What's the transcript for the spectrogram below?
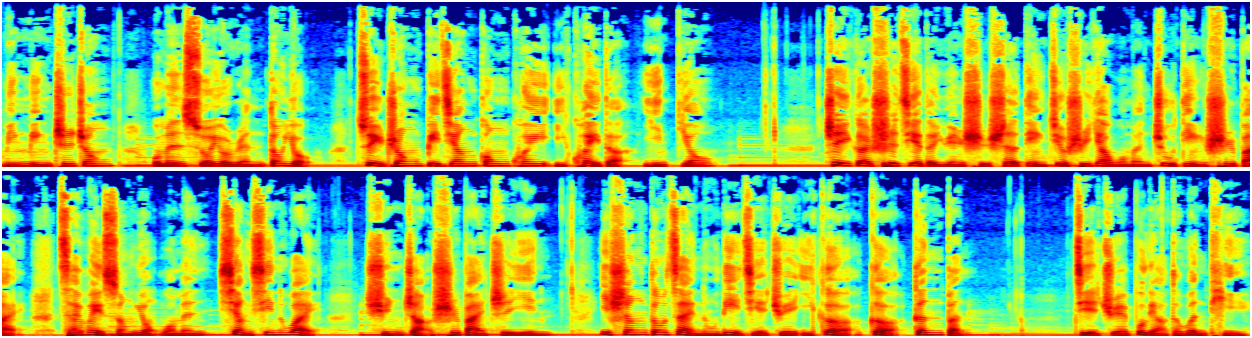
冥冥之中，我们所有人都有最终必将功亏一篑的隐忧。这个世界的原始设定就是要我们注定失败，才会怂恿我们向心外寻找失败之因，一生都在努力解决一个个根本解决不了的问题。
